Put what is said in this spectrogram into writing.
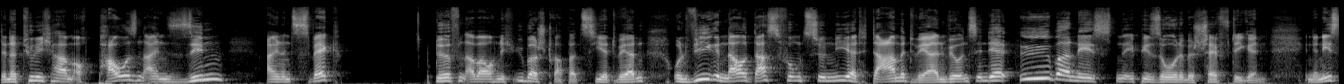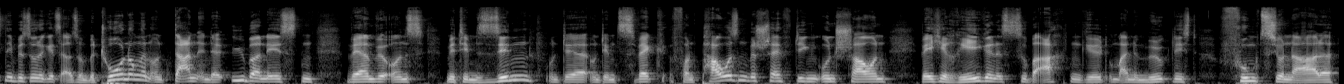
Denn natürlich haben auch Pausen einen Sinn, einen Zweck dürfen aber auch nicht überstrapaziert werden. Und wie genau das funktioniert, damit werden wir uns in der übernächsten Episode beschäftigen. In der nächsten Episode geht es also um Betonungen und dann in der übernächsten werden wir uns mit dem Sinn und, der, und dem Zweck von Pausen beschäftigen und schauen, welche Regeln es zu beachten gilt, um eine möglichst funktionale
